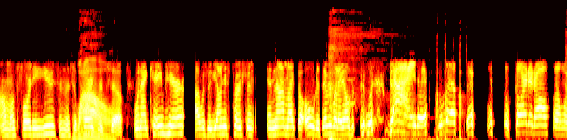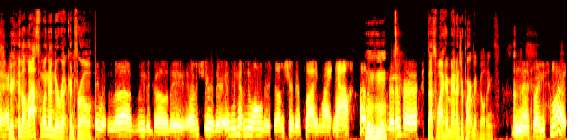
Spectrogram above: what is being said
almost 40 years in this apartment. Wow. So when I came here, I was the youngest person, and now I'm like the oldest. Everybody else died or left, carted off somewhere. You're the last one under rent control. They would love me to go. They, I'm sure they're, and we have new owners, so I'm sure they're plotting right now how to Mhm. get rid of her. That's why I manage apartment buildings. And that's why you're smart.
